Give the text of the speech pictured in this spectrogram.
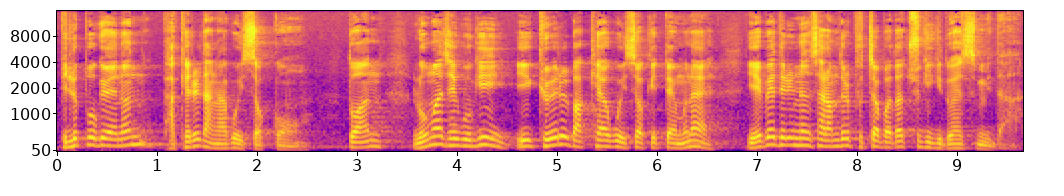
빌립보 교회는 박해를 당하고 있었고 또한 로마 제국이 이 교회를 박해하고 있었기 때문에 예배드리는 사람들을 붙잡아다 죽이기도 했습니다.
